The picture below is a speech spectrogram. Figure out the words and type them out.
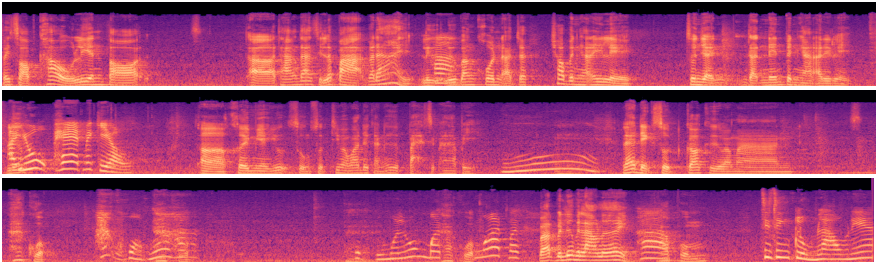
ไปสอบเข้าเรียนต่อเออทางด้านศิลปะก็ได้ หรือค่ะหรือบางคนอาจจะชอบเป็นงานอดิเรกส่วนใหญ่จะเน้นเป็นงานอดิเรกหรือายุเพศไม่เกี่ยวเอ่อเคยมีอายุสูงสุดที่มาวาดด้วยกันก็คือ 85 ปีอืมและเด็กสุดก็คือประมาณ 5 ขวบห้าขวบเนี่ยค่ะห้าขวบโอ้โหมาร่วมมาห้าขวบวาดมาวาดเป็นเรื่องเป็นราวเลยค่ะครับผม จริง ๆ กลุ่มเราเนี่ย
